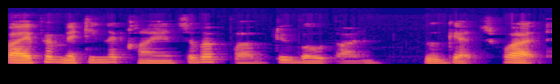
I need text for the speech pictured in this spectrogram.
by permitting the clients of a pub to vote on who gets what.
